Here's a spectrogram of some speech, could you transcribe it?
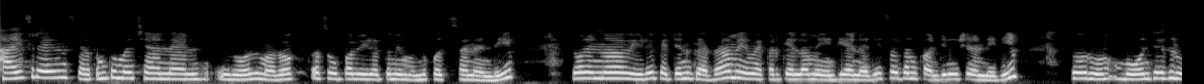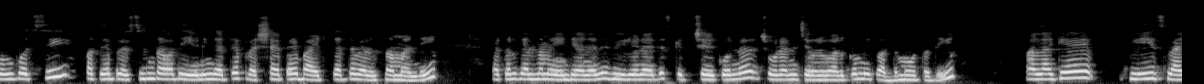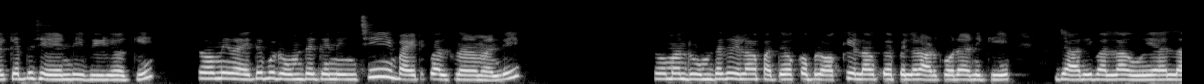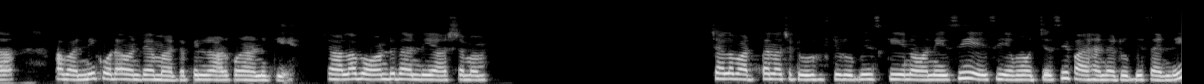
Hi friends welcome to my channel ఈరోజు మరొక super వీడియోతో మేము ముందుకు వచ్చానండి సో నిన్న వీడియో పెట్టాను కదా మేము ఎక్కడికి వెళ్ళాము ఏంటి అనేది. సో దాని కంటిన్యూషన్ అండి ఇది. సో రూమ్ ఫోన్ చేసి రూమ్కి వచ్చి కాసేపు రెస్ట్ తర్వాత ఈవినింగ్ అయితే ఫ్రెష్ అయిపోయి బయటకి అయితే వెళ్తున్నామండి. ఎక్కడికి వెళ్తున్నాం ఏంటి అనేది వీడియోని అయితే స్కిప్ చేయకుండా చూడండి చివరి వరకు మీకు అర్థమవుతుంది. అలాగే ప్లీజ్ లైక్ అయితే చేయండి ఈ వీడియోకి సో మేమైతే ఇప్పుడు రూమ్ దగ్గర నుంచి బయటకు వెళ్తున్నామండి. సో మన రూమ్ దగ్గర ఇలా ప్రతి ఒక్క బ్లాక్కి ఇలా పిల్లలు ఆడుకోవడానికి జారీ బల్ల ఉయ్యాల అవన్నీ కూడా ఉంటాయి అన్నమాట పిల్లలు ఆడుకోవడానికి. చాలా బాగుంటుందండి ఆశ్రమం. చాలా పడతాను టూ ఫిఫ్టీ రూపీస్కి నాన్ ఏసీ ఏసీ ఏమో వచ్చేసి ఫైవ్ హండ్రెడ్ రూపీస్ అండి.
